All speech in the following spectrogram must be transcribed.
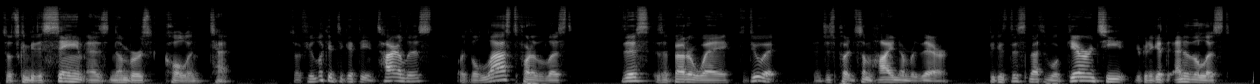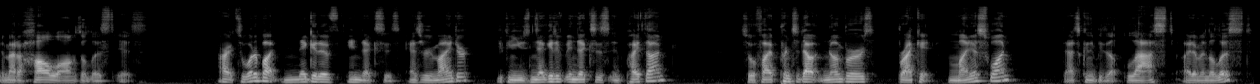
So it's going to be the same as numbers colon 10. So if you're looking to get the entire list or the last part of the list, this is a better way to do it than just putting some high number there because this method will guarantee you're going to get the end of the list no matter how long the list is. All right, so what about negative indexes? As a reminder, you can use negative indexes in Python. So if I printed out numbers bracket minus one, that's going to be the last item in the list.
